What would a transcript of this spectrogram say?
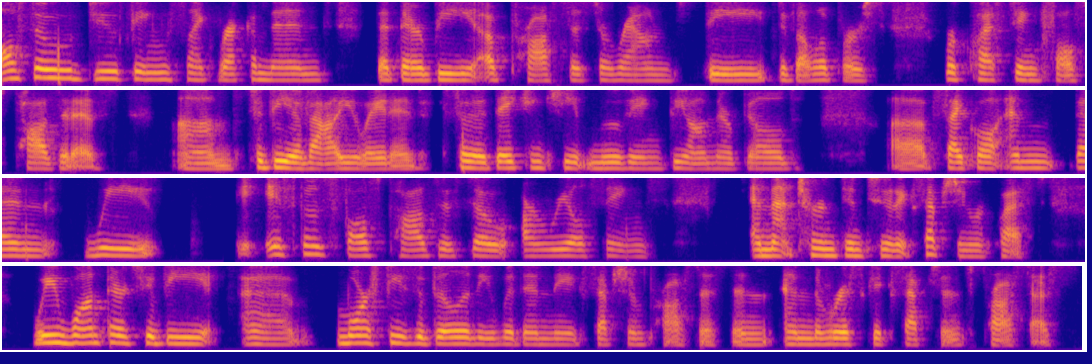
also do things like recommend that there be a process around the developers requesting false positives um, to be evaluated so that they can keep moving beyond their build uh, cycle. And then we if those false positives so are real things and that turns into an exception request we want there to be uh, more feasibility within the exception process and, and the risk acceptance process.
